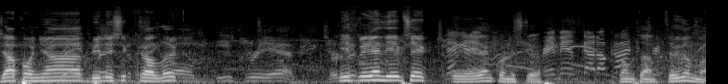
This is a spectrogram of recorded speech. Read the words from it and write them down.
Japonya, Birleşik Krallık, E3N. İfriyen diye bir şey e, konuştu. Komutan, duydun mu?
